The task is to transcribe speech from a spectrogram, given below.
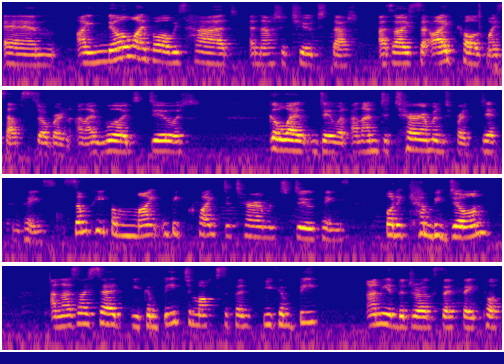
Um, I know I've always had an attitude that, as I said, I called myself stubborn, and I would do it go out and do it. And I'm determined for different things. Some people mightn't be quite determined to do things, but it can be done. And as I said, you can beat tamoxifen, you can beat any of the drugs that they put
